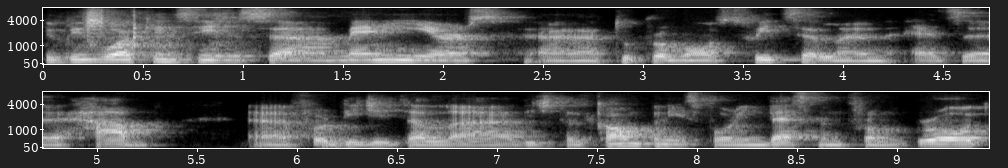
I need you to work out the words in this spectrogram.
You've been working since uh, many years uh, to promote Switzerland as a hub uh, for digital uh, digital companies for investment from abroad.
